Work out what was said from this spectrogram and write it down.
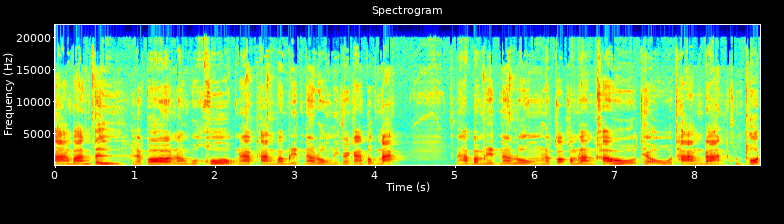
ทางบ้านตือแล้วก็หนองบัวโคกนะครับ ทางบำเหน็จนรงนี่ค่อนข้างตกหนักนะครับบำเหน็จนรงแล้วก็กำลังเข้าแถวทางด่านขุนทศ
